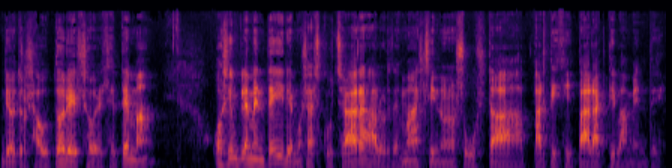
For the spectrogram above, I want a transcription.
de otros autores sobre ese tema o simplemente iremos a escuchar a los demás si no nos gusta participar activamente.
